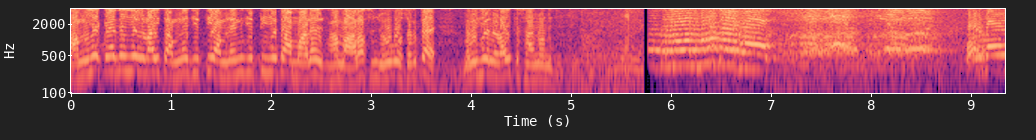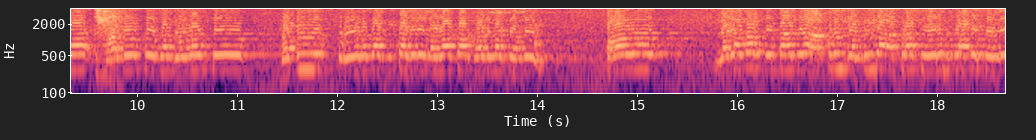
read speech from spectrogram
हम ये कह दें ये लड़ाई तो हमने जीती हमने नहीं जीती ये तो हमारे हमारा संयोग हो सकता है मगर ये लड़ाई किसानों ने जीती दलाल ਸਾਡੇ ਉੱਤੇ ਸੰਦੋਲਨ ਤੇ ਵੱਡੀ ਪ੍ਰੋਗਰਾਮ ਕੀਤਾ ਜਿਹੜੇ ਲਗਾਤਾਰ ਸਾਡੇ ਨਾਲ ਚੱਲੇ ਔਰ ਲਗਾਤਾਰ ਪਿੰਡਾਂ 'ਚ ਆਪਣੀ ਗੱਡੀ ਦਾ ਆਪਣਾ ਤੇਲ ਮਚਾ ਕੇ ਚੱਲੇ।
